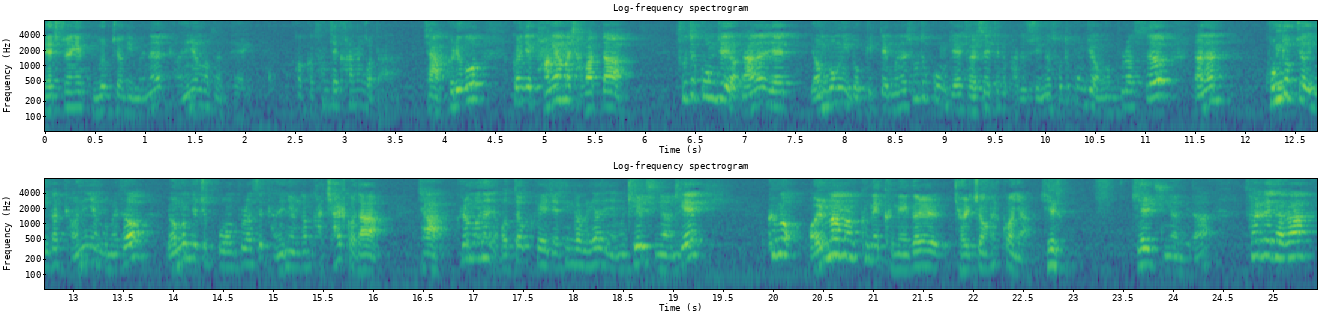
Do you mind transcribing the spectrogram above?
내 성향이 공격적이면은 연금 선택 각각 선택하는 거다. 자 그리고 그 이제 방향을 잡았다. 소득공제 연- 나는 이제 연봉이 높기 때문에 소득공제 절세 혜택을 받을 수 있는 소득공제 연금 플러스 나는 공격적이니까 변인연금에서 연금저축보험 플러스 변인연금 같이 할 거다. 자 그러면은 어떻게 이제 생각을 해야 되냐면 제일 중요한 게 그러면 얼마만큼의 금액을 결정할 거냐 제일 제일 중요합니다. 설계사가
